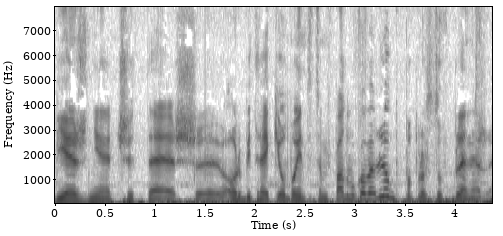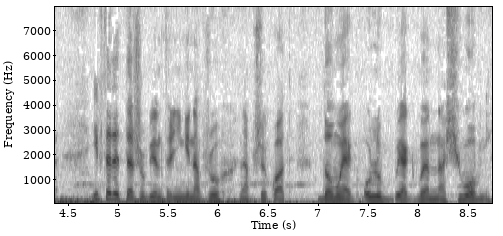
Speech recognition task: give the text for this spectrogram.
bieżnie, czy też e, orbitreki, obojętnie co mi wpadło głowy, lub po prostu w plenerze. I wtedy też robiłem treningi na brzuch, na przykład w domu, jak, lub jak byłem na siłowni.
